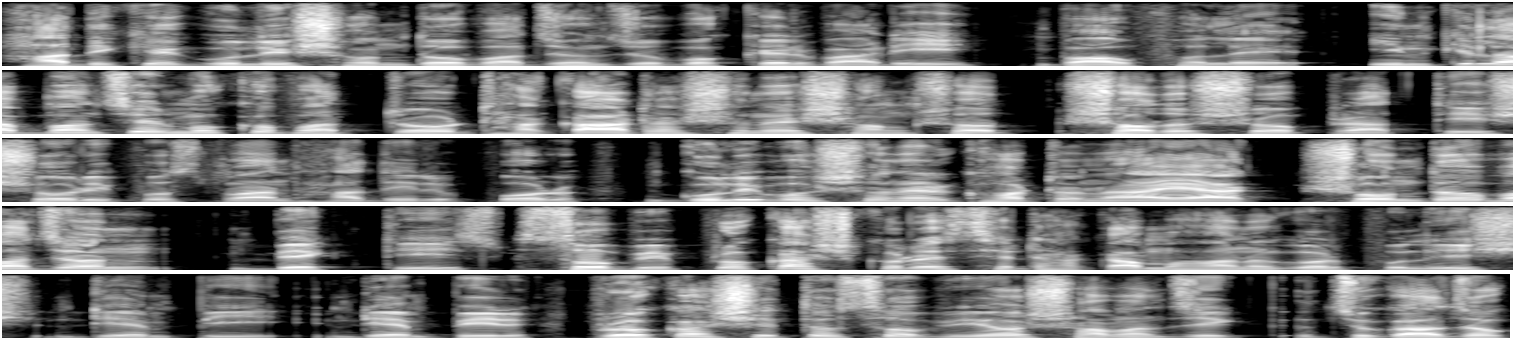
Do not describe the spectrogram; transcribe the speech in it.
হাদিকে গুলি সন্দেহভাজন যুবকের বাড়ি বাউফলে। ইনকিলাব মঞ্চের মুখপাত্র, ঢাকা আট আসনের সংসদ সদস্য প্রার্থী শরীফ ওসমান হাদির উপর গুলিবর্ষণের ঘটনায় এক সন্দেহভাজন ব্যক্তি ছবি প্রকাশ করেছে ঢাকা মহানগর পুলিশ ডিএমপি। ডিএমপির প্রকাশিত ছবিও সামাজিক যোগাযোগ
